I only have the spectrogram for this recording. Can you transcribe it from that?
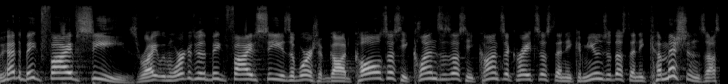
We had the big five C's, right? We've been working through the big five C's of worship. God calls us, He cleanses us, He consecrates us, then He communes with us, then He commissions us.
